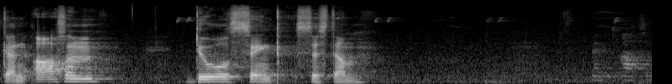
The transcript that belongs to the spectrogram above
It's got an awesome dual sink system. And awesome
